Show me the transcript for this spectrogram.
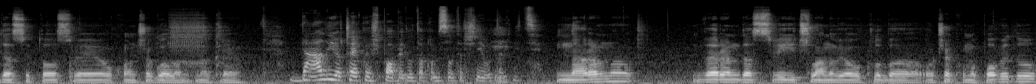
da se to sve okonča golom na kraju. Da li očekuješ pobedu tokom sutrašnje utakmice? Naravno, verujem da svi članovi ovog kluba očekujemo pobedu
